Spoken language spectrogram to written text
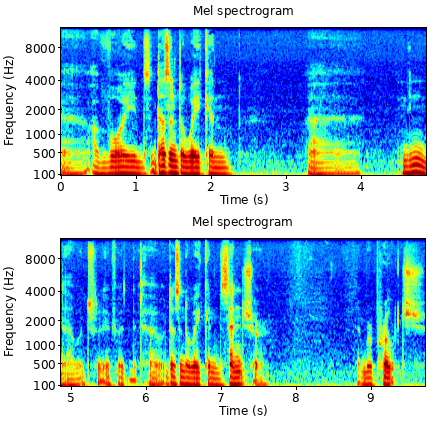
uh, avoids, doesn't awaken uh, ninda, which if it uh, doesn't awaken censure and reproach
